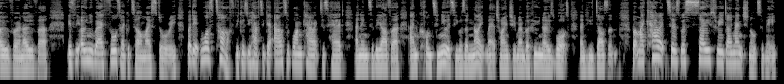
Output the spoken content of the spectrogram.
over and over is the only way I thought I could tell my story. But it was tough because you have to get out of one character's head and into the other. And continuity was a nightmare trying to remember who knows what and who doesn't. But my characters were so three dimensional to me.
